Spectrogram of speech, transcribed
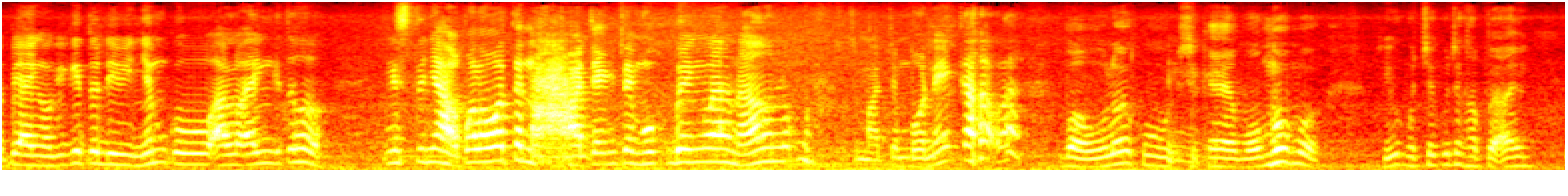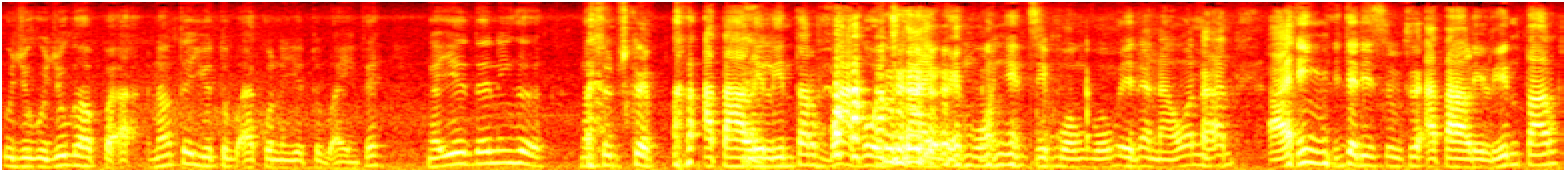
Tapi aing oge gitu diwinjem ku alo aing gitu. Nyaho follower teh nah ceng teh mukbang lah naon. Uh, semacam boneka lah. bau lah ku si kayak bom bom sih ku cek ku cek HP aing ujung-ujung HP nah teh YouTube akun YouTube aing teh nggak iya teh nih he nggak subscribe Atta Halilintar bago aing teh monyet si bom bom ini naonan aing jadi subscribe Atta Halilintar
